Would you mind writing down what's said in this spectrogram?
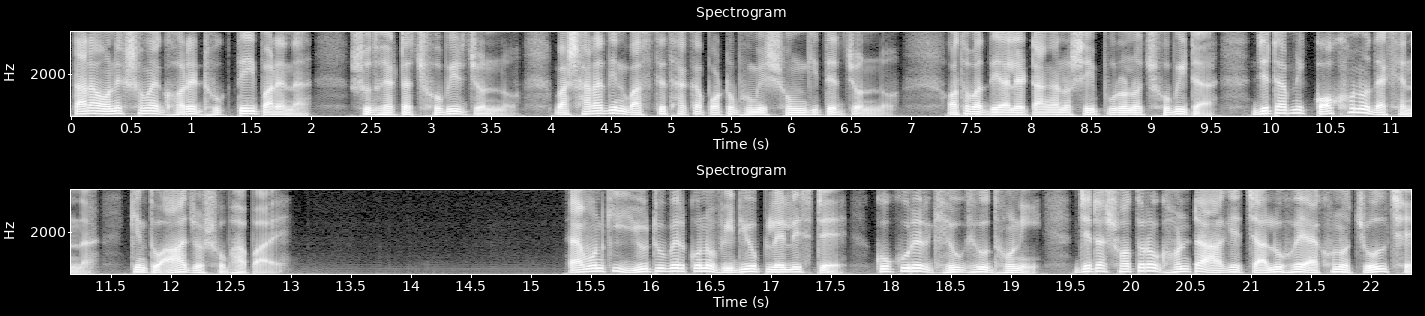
তারা অনেক সময় ঘরে ঢুকতেই পারে না, শুধু একটা ছবির জন্য বা সারাদিন বাঁচতে থাকা পটভূমির সঙ্গীতের জন্য, অথবা দেয়ালে টাঙানো সেই পুরনো ছবিটা, যেটা আপনি কখনও দেখেন না, কিন্তু আজও শোভা পায়। এমনকি ইউটিউবের কোনো ভিডিও প্লেলিস্টে কুকুরের ঘেউ ঘেউ ধ্বনি, যেটা সতেরো ঘণ্টা আগে চালু হয়ে এখনও চলছে,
